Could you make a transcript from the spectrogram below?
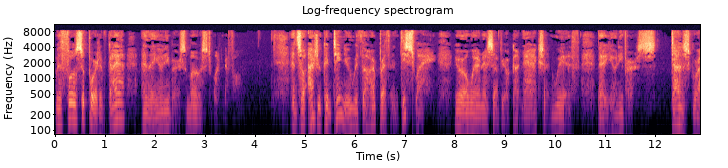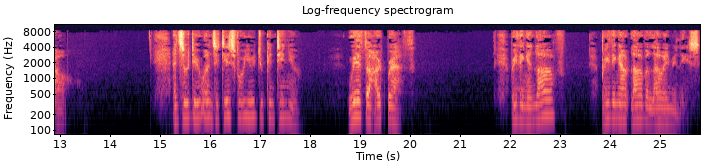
With full support of Gaia and the universe. Most wonderful. And so as you continue with the heart breath in this way, your awareness of your connection with the universe does grow. And so, dear ones, it is for you to continue with the heart breath. Breathing in love, breathing out love, allowing release.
